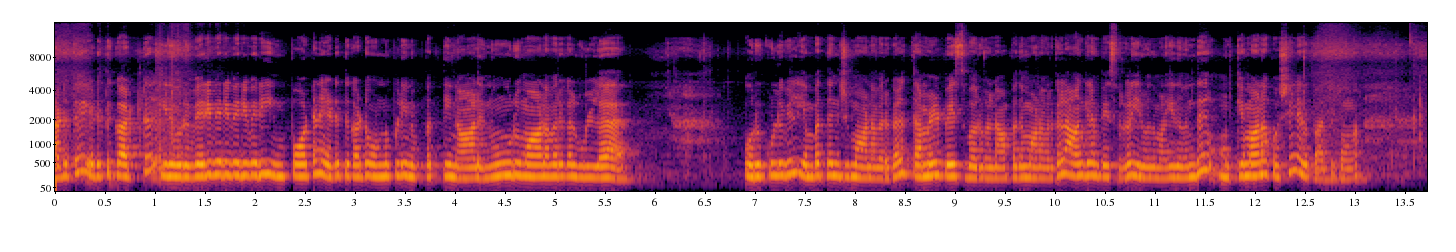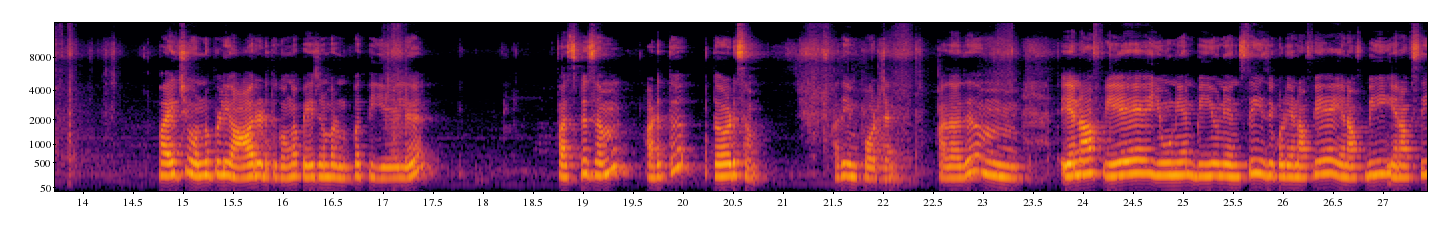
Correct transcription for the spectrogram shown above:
அடுத்து எடுத்துக்காட்டு இது ஒரு very very very very important எடுத்துக்காட்டு. ஒன்று புள்ளி முப்பத்தி நாலு. நூறு மாணவர்கள் உள்ள ஒரு குழுவில் எண்பத்தஞ்சு மாணவர்கள் தமிழ் பேசுபவர்கள் நாற்பது மாணவர்கள் ஆங்கிலம் பேசுபவர்கள் இருபது மாணவர்கள். இது வந்து முக்கியமான கொஷின் இதை பார்த்துக்கோங்க. பயிற்சி ஒன்று புள்ளி ஆறு எடுத்துக்கோங்க பேஜ் நம்பர் முப்பத்தி ஏழு. ஃபஸ்ட்டு சம் அடுத்து தேர்டு சம் அது இம்பார்ட்டன்ட் அதாவது n of A union B union C is equal n of A n of B n of C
